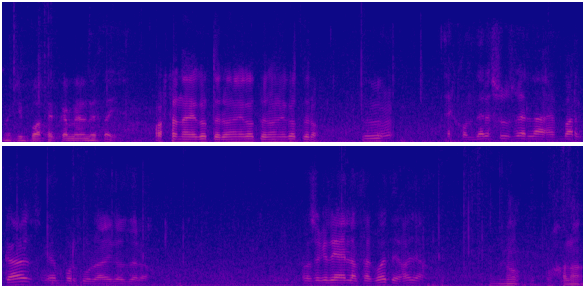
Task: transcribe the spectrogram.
No sé si puedo acercarme a donde estáis. Hostia, un helicóptero, un helicóptero, un helicóptero. Esconder sus en las barcas y dan por culo al helicóptero. No sé que tienen lanzacohetes, vaya. No, ojalá.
